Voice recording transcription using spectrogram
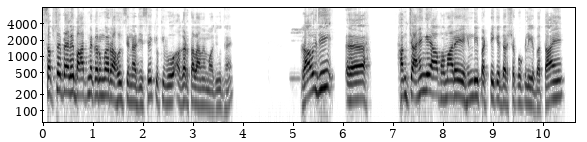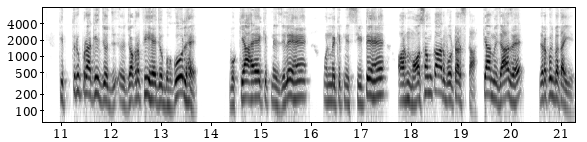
सबसे पहले बात मैं करूँगा राहुल सिन्हा जी से क्योंकि वो अगरतला में मौजूद हैं। राहुल जी आ, हम चाहेंगे आप हमारे हिंदी पट्टी के दर्शकों के लिए बताएँ कि त्रिपुरा की जो ज्योग्राफी है जो भूगोल है वो क्या है कितने ज़िले हैं उनमें कितनी सीटें हैं और मौसम का और वोटर्स का क्या मिजाज है जरा कुछ बताइए।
